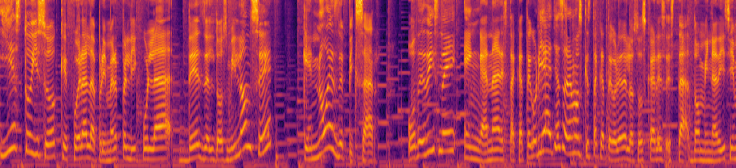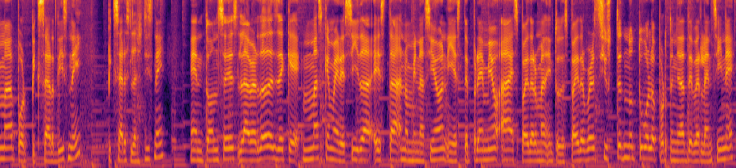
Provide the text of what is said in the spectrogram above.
Y esto hizo que fuera la primera película desde el 2011 que no es de Pixar o de Disney en ganar esta categoría. Ya sabemos que esta categoría de los Oscars está dominadísima por Pixar Disney. Pixar slash Disney. Entonces, la verdad es de que más que merecida esta nominación y este premio a Spider-Man Into the Spider-Verse. Si usted no tuvo la oportunidad de verla en cine,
